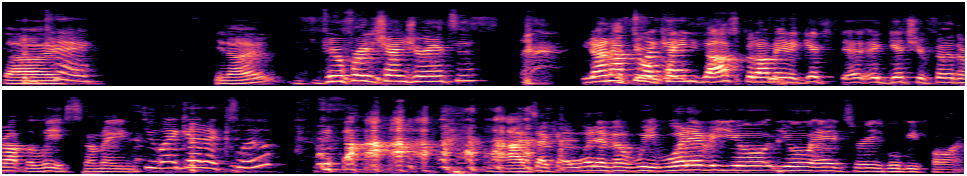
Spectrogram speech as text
So Okay. You know, feel free to change your answers. You don't have to Do I get- appease us, but I mean, it gets it gets you further up the list. I mean, Do I get a clue? nah, it's okay. Whatever we whatever your your answer is, will be fine.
